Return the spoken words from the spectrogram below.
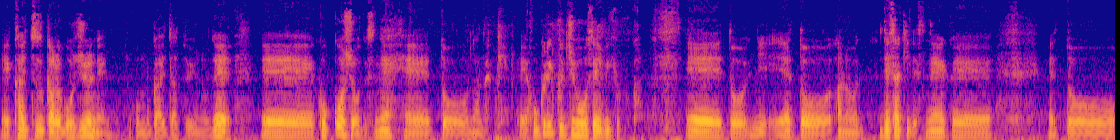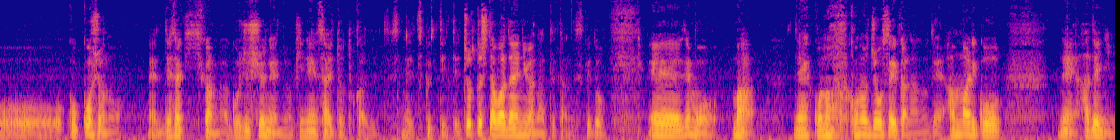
え開通から50年を迎えたというので、えー、国交省ですね、えっ、と、なんだっけ、えー、北陸地方整備局か。えっ、と、に、えっ、と、あの、出先ですね、えー、えっと、国交省の出先機関が50周年の記念サイトとかですね、作っていて、ちょっとした話題にはなってたんですけど、えー、でも、まあ、ね、この、この情勢下なので、あんまりこう、ね、派手に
